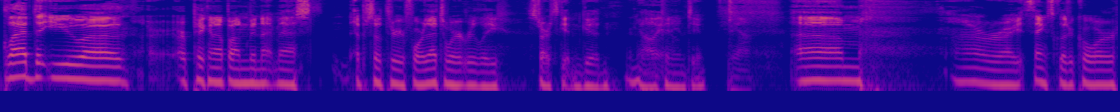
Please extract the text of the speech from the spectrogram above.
glad that you uh, are- are picking up on Midnight Mass episode three or four. That's where it really starts getting good, in my Oh, yeah. opinion, too. Yeah. Um. All right. Thanks, Glittercore.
